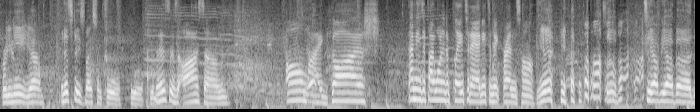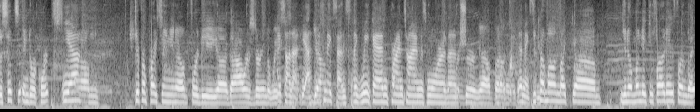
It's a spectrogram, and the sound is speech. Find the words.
Pretty neat, yeah. And it stays nice and cool here. You know. This is awesome. Oh Yeah. my gosh. That means if I wanted to play today, I need to make friends, huh? Yeah, yeah. so, so yeah, we have uh, the six indoor courts. Yeah. Um, different pricing, you know, for the uh, the hours during the week. I saw that. Yeah, Yeah. which makes sense. Like weekend prime time is more than For sure, yeah. But That makes you sense. come on like, um, you know, Monday through Friday from the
